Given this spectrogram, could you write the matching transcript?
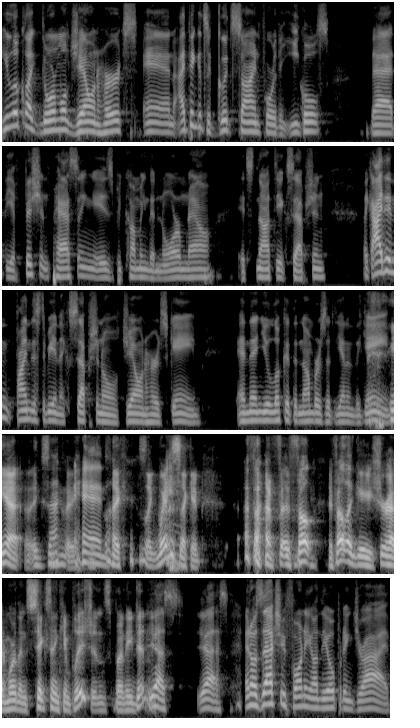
He looked like normal Jalen Hurts, and I think it's a good sign for the Eagles that the efficient passing is becoming the norm now. It's not the exception. Like I didn't find this to be an exceptional Jalen Hurts game, and then you look at the numbers at the end of the game. Yeah, exactly. And- like it's like, wait a second. I thought it felt it felt like he sure had more than six incompletions, but he didn't. Yes, yes. And it was actually funny on the opening drive.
